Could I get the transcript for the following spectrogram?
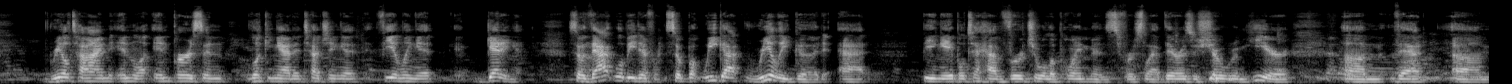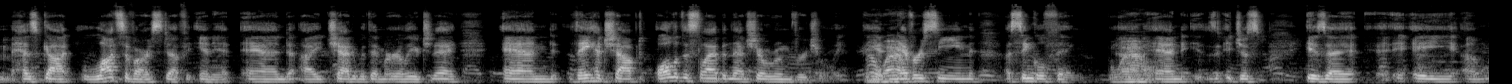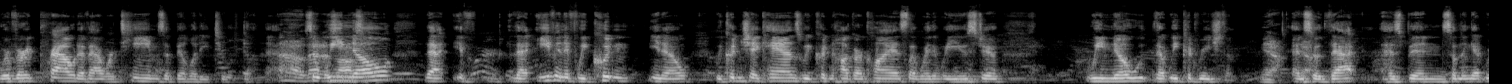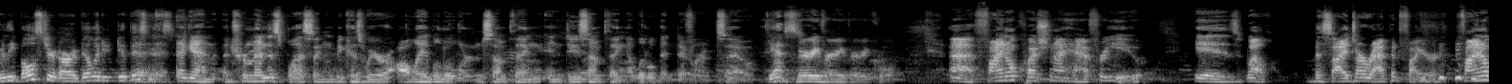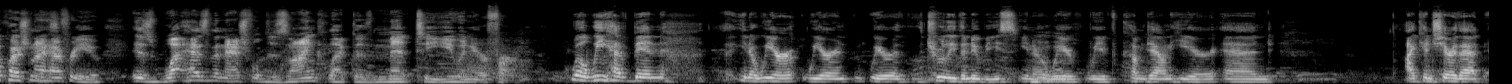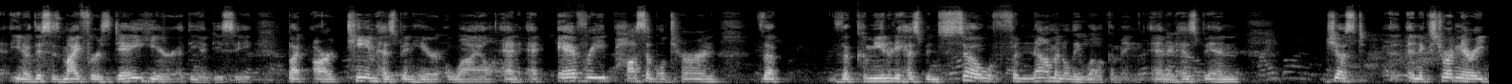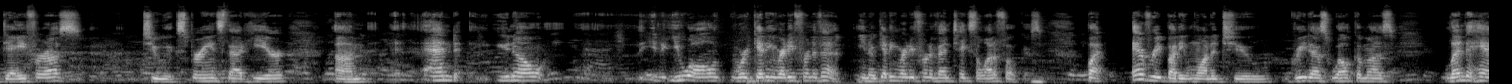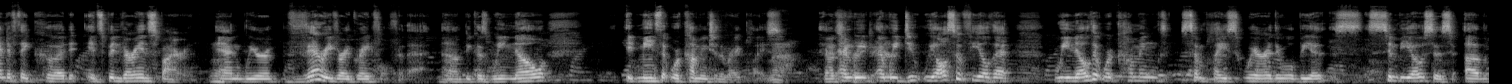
real time in in person, looking at it, touching it, feeling it, getting it. So that will be different. So, but we got really good at being able to have virtual appointments for slab. There is a showroom here um, that um, has got lots of our stuff in it, and I chatted with them earlier today, and they had shopped all of the slab in that showroom virtually. They Oh, had wow. never seen a single thing. Wow. Um, and it just is a, a, um, we're very proud of our team's ability to have done that. Oh, that so we awesome. know that if that even if we couldn't, you know, we couldn't shake hands, we couldn't hug our clients the way that we used to, we know that we could reach them. Yeah. And yeah. so that has been something that really bolstered our ability to do business. again a tremendous blessing because we were all able to learn something and do something a little bit different so Yes. very very very cool uh, final question i have for you is well besides our rapid fire final question i have for you is what has the nashville design collective meant to you and your firm Well, we have been, you know, we are we are we are truly the newbies. You know, we've we've come down here, and I can share that. You know, this is my first day here at the NDC, but our team has been here a while, and at every possible turn, the the community has been so phenomenally welcoming, and it has been just an extraordinary day for us to experience that here. Um, and, you know, you all were getting ready for an event. You know, getting ready for an event takes a lot of focus. But everybody wanted to greet us, welcome us, lend a hand if they could. It's been very inspiring. And we're very, very grateful for that uh, because we know it means that we're coming to the right place. That's and great. we and we do we also feel that we know that we're coming someplace where there will be a symbiosis of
